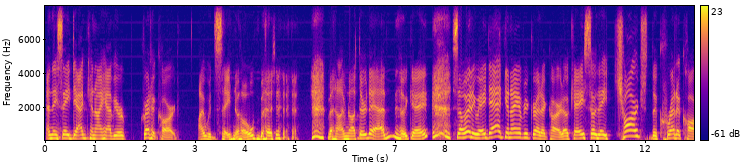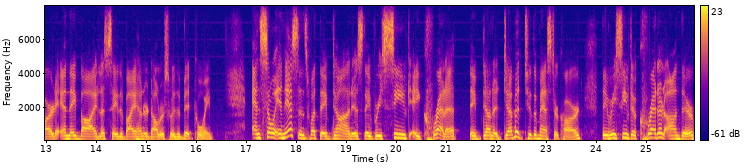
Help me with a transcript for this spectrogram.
and they say, Dad, can I have your credit card? I would say no, but but I'm not their dad. Okay. So, anyway, dad, can I have your credit card? Okay. So they charge the credit card and they buy, let's say they buy $100 worth of Bitcoin. And so, in essence, what they've done is they've received a credit. They've done a debit to the MasterCard. They received a credit on their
